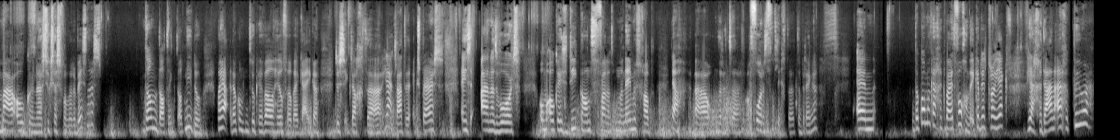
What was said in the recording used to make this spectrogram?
Maar ook een succesvollere business dan dat ik dat niet doe. Maar ja, daar komt natuurlijk wel heel veel bij kijken. Dus ik dacht, uh, ja, ik laat de experts eens aan het woord. Om ook eens die kant van het ondernemerschap ja, uh, onder het, uh, voor het voetlicht te brengen. En dan kwam ik eigenlijk bij het volgende. Ik heb dit project ja, gedaan eigenlijk puur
